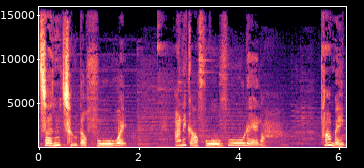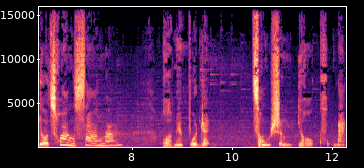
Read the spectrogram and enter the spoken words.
真诚的抚慰。啊，那个夫妇的啦，他们有创伤啊，我们不忍众生有苦难，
